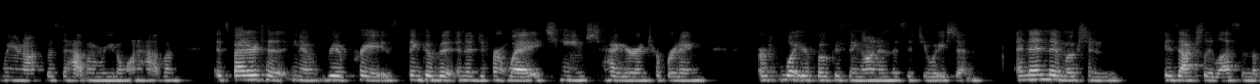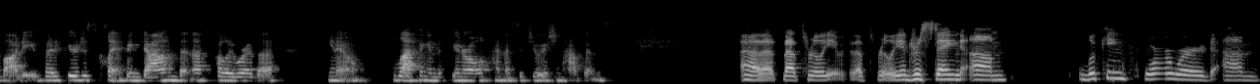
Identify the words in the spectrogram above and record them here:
when you're not supposed to have them or you don't want to have them, it's better to, you know, reappraise, think of it in a different way, change how you're interpreting or what you're focusing on in the situation. And then the emotion is actually less in the body. But if you're just clamping down, then that's probably where the, you know, laughing in the funeral kind of situation happens. Uh, that, that's really that's really interesting. Um, looking forward, um,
